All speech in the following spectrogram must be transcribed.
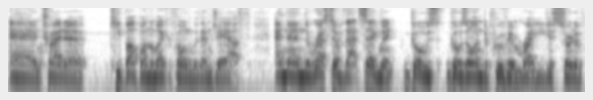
and try to keep up on the microphone with MJF." And then the rest of that segment goes goes on to prove him right. He just sort of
